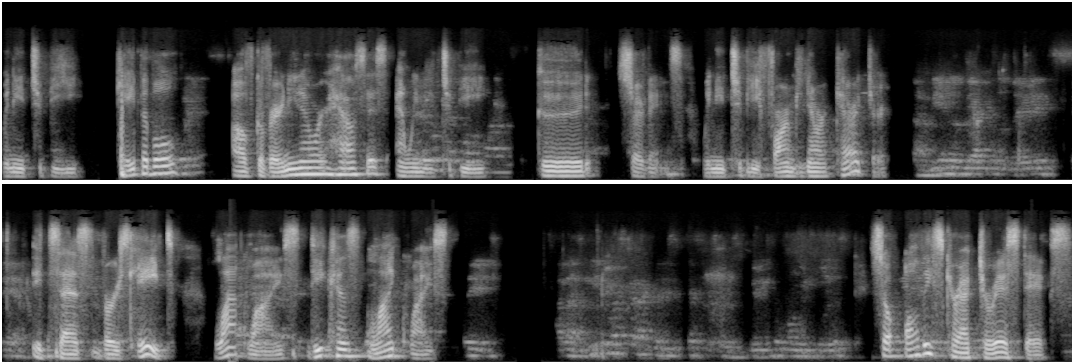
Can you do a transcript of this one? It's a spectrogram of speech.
we need to be capable of governing our houses, and we need to be good servants. We need to be formed in our character. It says, verse 8, likewise, deacons likewise. So, all these characteristics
